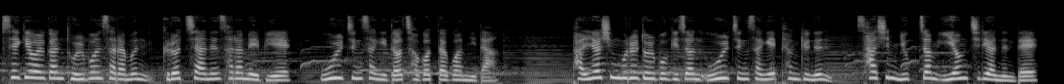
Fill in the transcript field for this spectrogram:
3개월간 돌본 사람은 그렇지 않은 사람에 비해 우울 증상이 더 적었다고 합니다. 반려식물을 돌보기 전 우울 증상의 평균은 46.207이었는데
